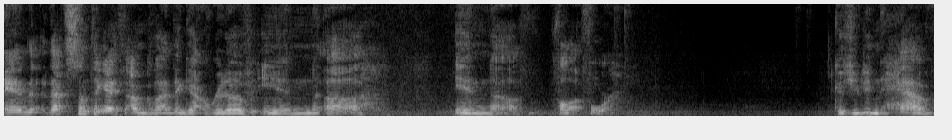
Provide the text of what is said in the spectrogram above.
And that's something I th- I'm glad they got rid of in uh, in uh, Fallout 4. Because you didn't have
